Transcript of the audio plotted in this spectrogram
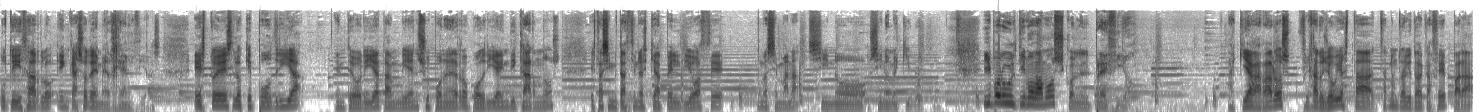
utilizarlo en caso de emergencias. Esto es lo que podría, en teoría, también suponer o podría indicarnos estas invitaciones que Apple dio hace una semana, si no, si no me equivoco. Y por último, vamos con el precio. Aquí agarraros, fijaros, yo voy hasta echarle un traguito al café para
